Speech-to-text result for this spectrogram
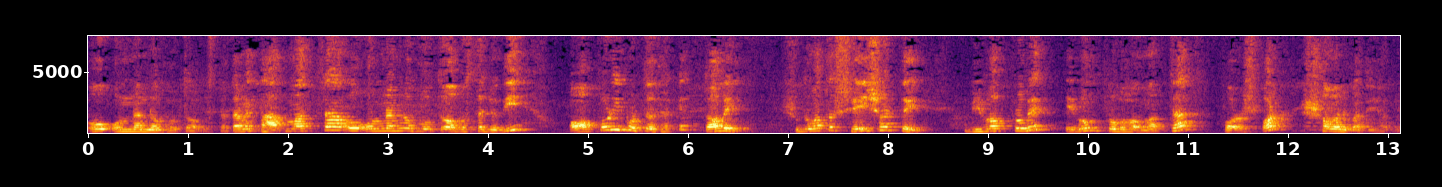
ও অন্যান্য ভৌত অবস্থা। তার মানে তাপমাত্রা ও অন্যান্য ভৌত অবস্থা যদি অপরিবর্তিত থাকে, তবে শুধুমাত্র সেই শর্তেই বিভব প্রভেদ এবং প্রবাহ মাত্রা পরস্পর সমানুপাতি হবে।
